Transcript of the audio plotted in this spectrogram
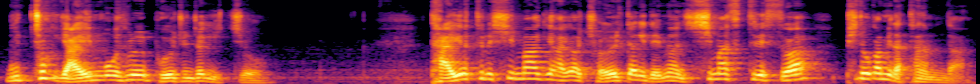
무척 야인 모습을 보여준 적이 있죠. 다이어트를 심하게 하여 저혈당이 되면 심한 스트레스와 피로감이 나타납니다.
